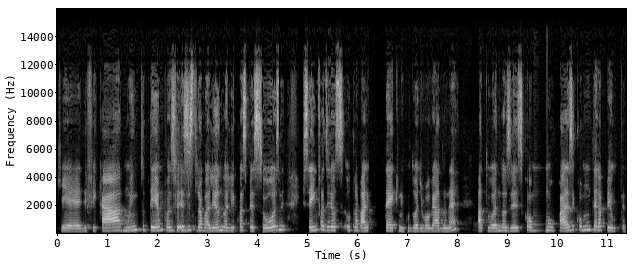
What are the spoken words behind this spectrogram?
Que é de ficar muito tempo às vezes trabalhando ali com as pessoas sem fazer o, o trabalho técnico do advogado, né? Atuando às vezes como quase como um terapeuta.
